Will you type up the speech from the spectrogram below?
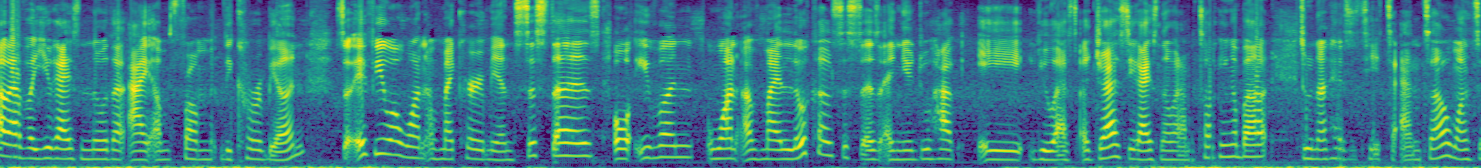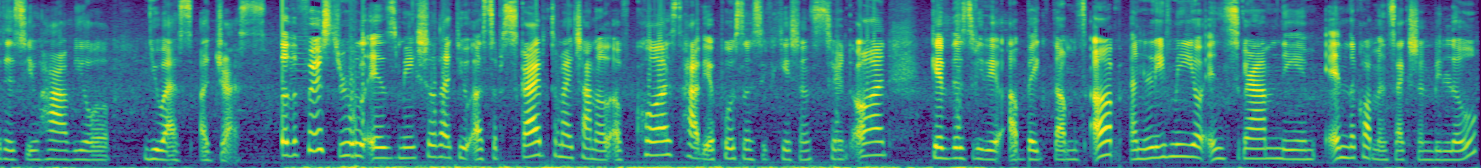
However, you guys know that I am from the Caribbean. So if you are one of my Caribbean sisters or even one of my local sisters and you do have a US address, you guys know what I'm talking about. Do not hesitate to enter once it is you have your US address. So the first rule is make sure that you are subscribed to my channel. Of course, have your post notifications turned on. Give this video a big thumbs up and leave me your Instagram name in the comment section below.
